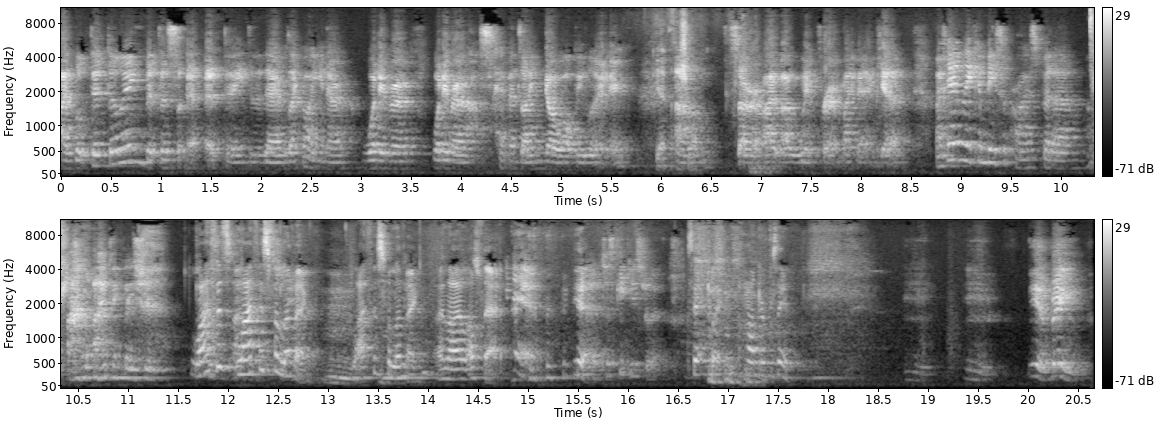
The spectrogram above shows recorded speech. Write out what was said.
I looked at doing, but this at at the end of the day, I was like, oh, you know, whatever whatever else happens, I know I'll be learning. Yeah, for sure. Um, so I, I went for it. My family, yeah, my family can be surprised, but um, I think they should. Life is life is for living. Life is for living, and I love that. Yeah, yeah, just get used to it. Exactly, hundred percent. Yeah, being,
